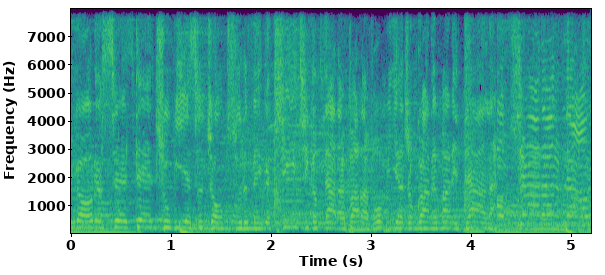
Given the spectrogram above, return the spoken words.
내가 어렸을 땐 주위에서 점수를 매겼지. 지금 나를 바라보면 예전과는 많이 달라. 없잖아 now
